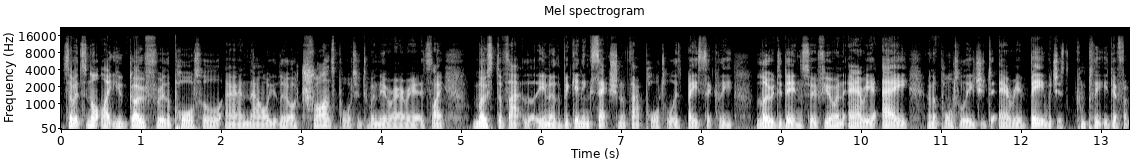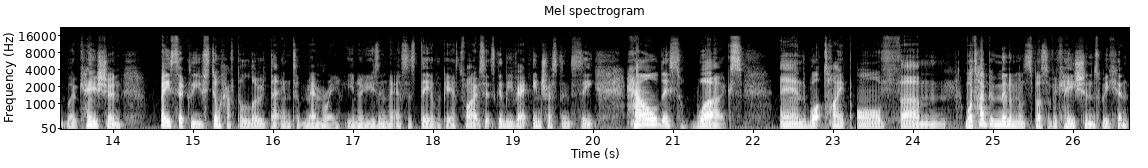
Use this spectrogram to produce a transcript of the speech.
So it's not like you go through the portal and now you're transported to a new area. It's like most of that, you know, the beginning section of that portal is basically loaded in. So if you're in area A and the portal leads you to area B, which is completely different location, basically you still have to load that into memory, you know, using the SSD of the PS5. So it's going to be very interesting to see how this works and what type of um, what type of minimum specifications we can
